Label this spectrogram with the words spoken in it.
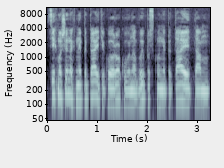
В цих машинах не питають, якого року вона випуску, не питають там,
